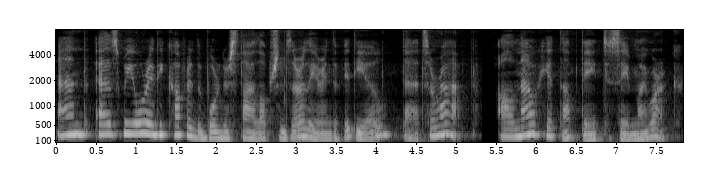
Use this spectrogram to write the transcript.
And as we already covered the border style options earlier in the video, that's a wrap. I'll now hit update to save my work.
